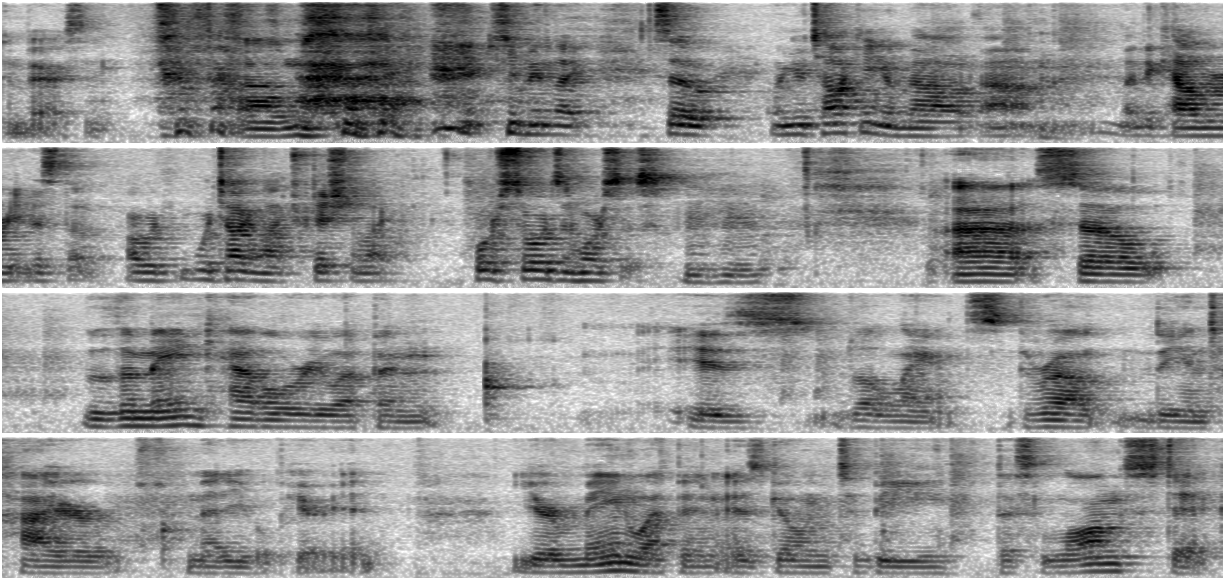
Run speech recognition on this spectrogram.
embarrassing. um, you mean like so when you're talking about um, like the cavalry, this stuff, or we're, we're talking like traditional like horse swords and horses. mhm. uh, so the main cavalry weapon is the lance throughout the entire medieval period. Your main weapon is going to be this long stick,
